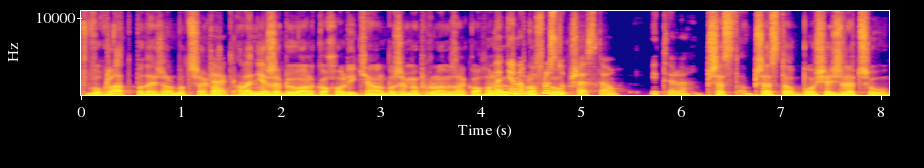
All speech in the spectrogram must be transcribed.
dwóch lat bodajże, albo trzech tak. lat, ale nie, że był alkoholikiem, albo że miał problem z alkoholem. No nie, no po prostu, po prostu przestał. I tyle. Przestał, bo się źle czuł.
